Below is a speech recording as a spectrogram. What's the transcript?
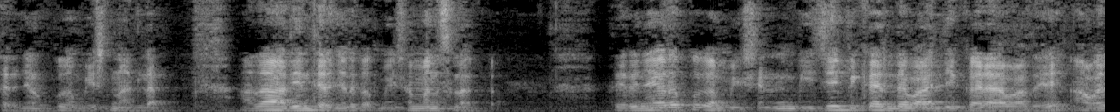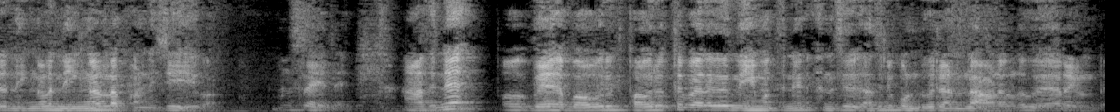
തെരഞ്ഞെടുപ്പ് കമ്മീഷൻ അല്ല അതാദ്യം തെരഞ്ഞെടുപ്പ് കമ്മീഷൻ മനസ്സിലാക്കുക. തെരഞ്ഞെടുപ്പ് കമ്മീഷൻ ബി ജെ പിക്കാരന്റെ ബാല്യക്കാരാവാതെ അവർ നിങ്ങൾ നിങ്ങളുടെ പണി ചെയ്യുക. മനസ്സിലായില്ലേ? അതിന് പൗരത്വ ഭേദഗതി നിയമത്തിന് അനുസരിച്ച് അതിന് കൊണ്ടുവരാനുള്ള ആളുകൾ വേറെയുണ്ട്.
